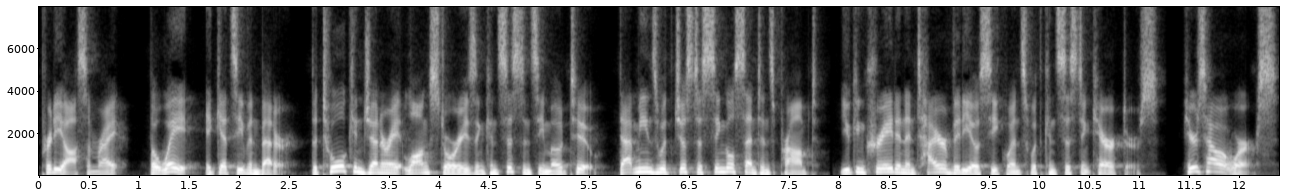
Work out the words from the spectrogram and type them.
Pretty awesome, right? But wait, it gets even better. The tool can generate long stories in consistency mode too. That means with just a single sentence prompt, you can create an entire video sequence with consistent characters. Here's how it works.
